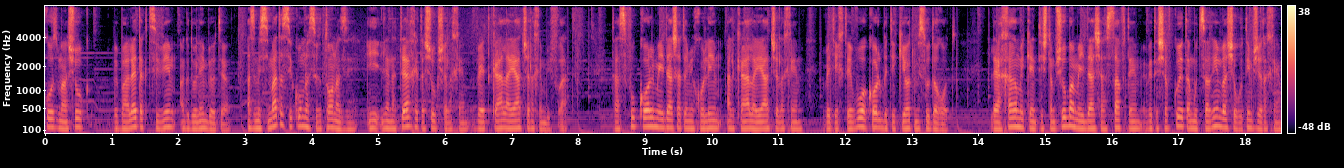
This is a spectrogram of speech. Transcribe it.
20% מהשוק ובעלי תקציבים הגדולים ביותר. אז משימת הסיכום לסרטון הזה היא לנתח את השוק שלכם ואת קהל היעד שלכם בפרט. תאספו כל מידע שאתם יכולים על קהל היעד שלכם ותכתבו הכל בתיקיות מסודרות. לאחר מכן תשתמשו במידע שאספתם ותשווקו את המוצרים והשירותים שלכם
